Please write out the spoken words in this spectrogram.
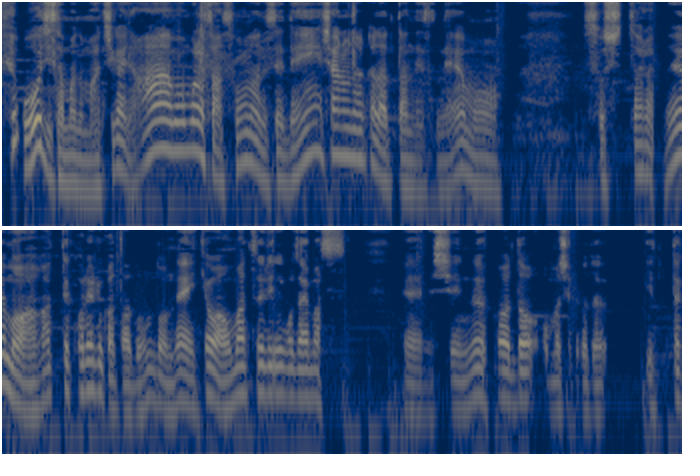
王子様の間違いな。ああ、桃村さん、そうなんですね。電車の中だったんですね、もう。そしたらね、もう上がってこれる方はどんどんね、今日はお祭りでございます。えー死ぬほど面白いこと言って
